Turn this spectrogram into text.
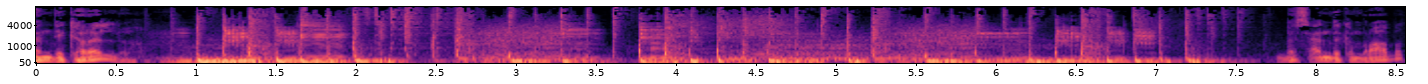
عندي كاريلو. بس عندك مرابط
